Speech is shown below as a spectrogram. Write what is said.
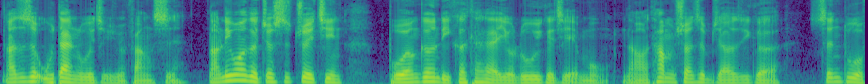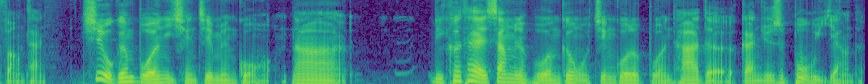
那这是吴淡如的解决方式。那另外一个就是最近博恩跟李克太太有录一个节目，然后他们算是比较一个深度的访谈。其实我跟博恩以前见面过，那李克太太上面的博恩跟我见过的博恩，他的感觉是不一样的。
